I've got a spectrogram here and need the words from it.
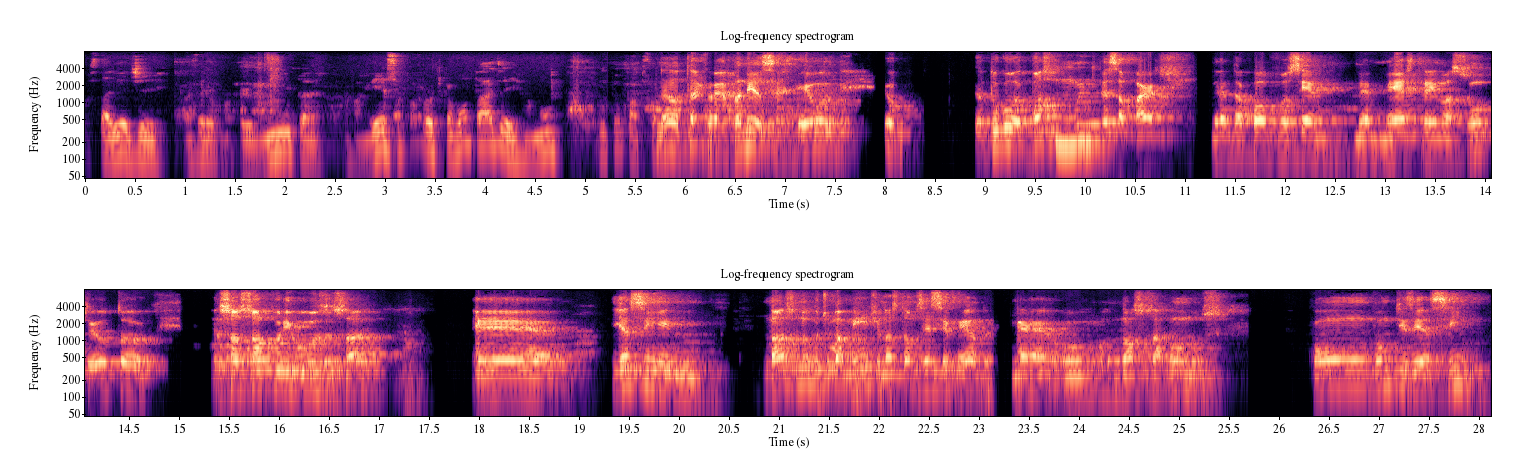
gostaria de fazer alguma pergunta? Vanessa, por favor, fica à vontade aí, vamos, vamos ter um papo. Não, tá joia. Vanessa, eu, eu, eu, tô, gosto muito dessa parte né, da qual você é né, mestre no assunto, eu tô, eu sou só curioso, só. É, e assim, nós ultimamente nós estamos recebendo né, os nossos alunos com, vamos dizer assim,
